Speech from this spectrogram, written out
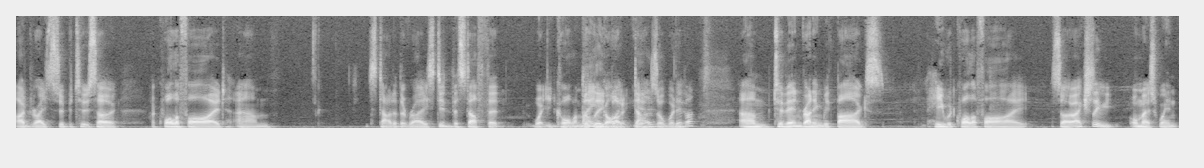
I'd raced Super 2. So I qualified, um, started the race, did the stuff that what you'd call a main guy bike, yeah, does or whatever, um, to then running with Bargs, he would qualify. So I actually almost went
